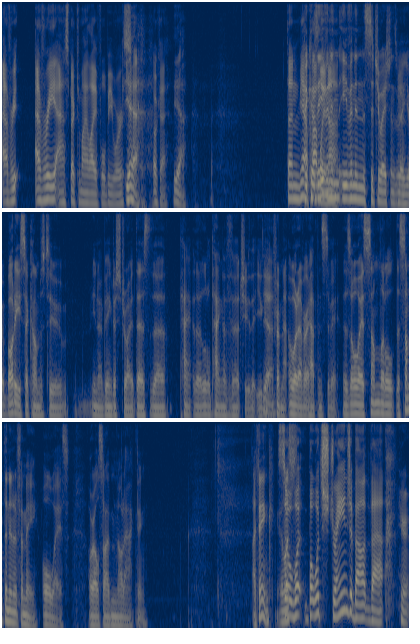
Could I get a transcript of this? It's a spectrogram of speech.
every every aspect of my life will be worse? Yeah, Okay. yeah. Then yeah, because probably even not. in even in the situations where Yeah. your body succumbs to, you know, being destroyed, there's the pang, the little pang of virtue that you get Yeah. from that, or whatever it happens to be. There's always some little, there's something in it for me, always, or else I'm not acting. I think. so what? But what's strange about that? Here,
